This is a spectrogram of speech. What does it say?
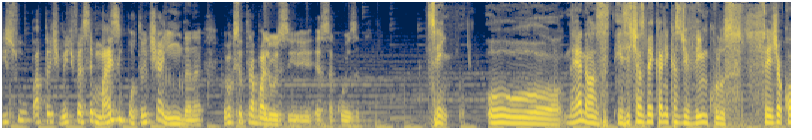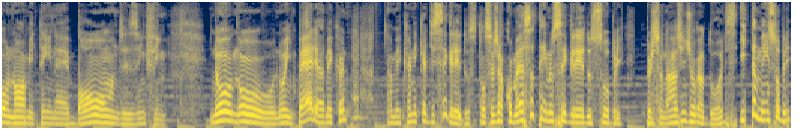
isso aparentemente vai ser mais importante ainda, né? Como é que você trabalhou esse, essa coisa? Sim. O, né, nós existem as mecânicas de vínculos, seja qual nome tem, né, bonds, enfim. No, no, no Império, a mecânica, a mecânica é de segredos. Então você já começa tendo segredos sobre personagens, jogadores e também sobre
